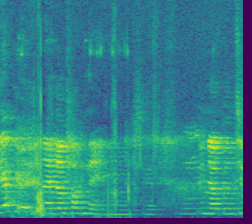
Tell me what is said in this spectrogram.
Jaké? Ne, to fakt není. Měl končit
